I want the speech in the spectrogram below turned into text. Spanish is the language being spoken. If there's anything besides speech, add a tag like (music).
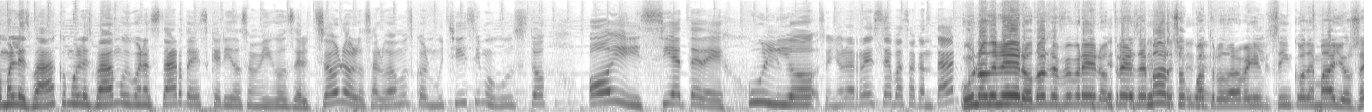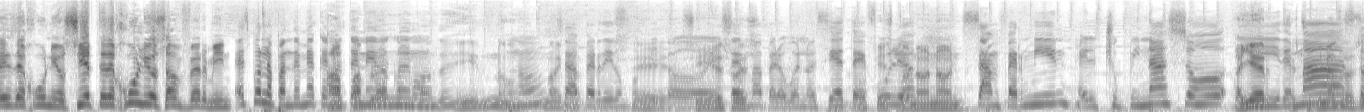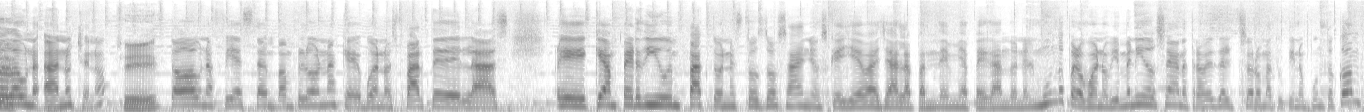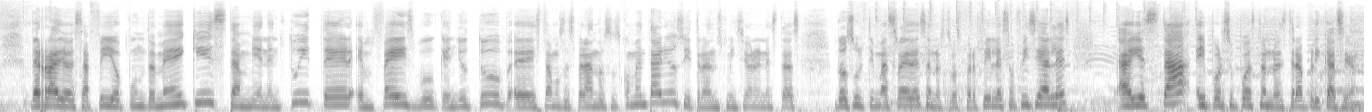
¿Cómo les va? ¿Cómo les va? Muy buenas tardes, queridos amigos del Zoro. Los saludamos con muchísimo gusto. Hoy, 7 de julio, señora Rece, ¿vas a cantar? 1 de enero, 2 de febrero, 3 de marzo, 4 de abril, 5 de mayo, 6 de junio, 7 de julio, San Fermín. Es por la pandemia que no A he tenido como... de ir, no, ¿no? no hay Se ha perdido un Sí, poquito sí, el eso es tema, pero bueno, es 7 de julio. no, no. San Fermín, el chupinazo Ayer, y demás, sí. toda una anoche, ¿no? Sí. Toda una fiesta en Pamplona que bueno, es parte de las eh, que han perdido impacto en estos dos años que lleva ya la pandemia pegando en el mundo, pero bueno, bienvenidos sean a través del tesoromatutino.com, de radiodesafío.mx, también en Twitter, en Facebook, en YouTube, eh, estamos esperando sus comentarios y transmisión en estas dos últimas redes, en nuestros perfiles oficiales, ahí está, y por supuesto en nuestra aplicación.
